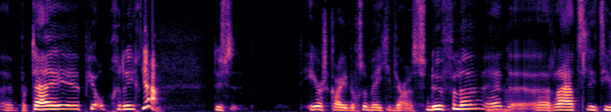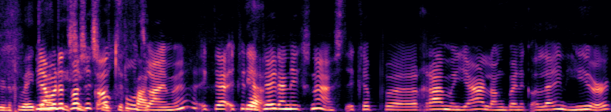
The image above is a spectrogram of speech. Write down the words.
een partij heb je opgericht. Ja, Dus eerst kan je nog zo'n beetje eraan snuffelen. Hè? De eh, raadslid hier in de gemeente. ja, maar dat was ik ook vaak- fulltime. Hè? Ik, de- ik, Ja. ik deed daar niks naast. Ik heb eh, ruim een jaar lang ben ik alleen hier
